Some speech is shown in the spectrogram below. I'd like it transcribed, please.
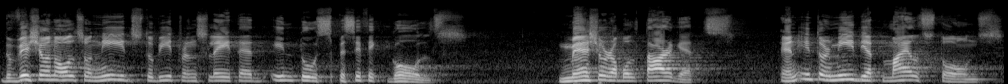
The vision also needs to be translated into specific goals, measurable targets, and intermediate milestones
